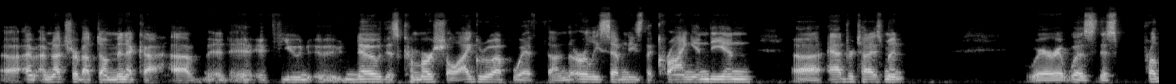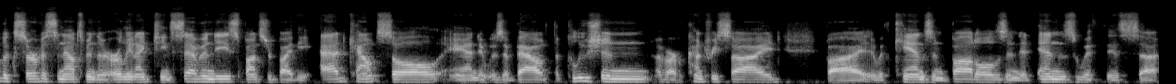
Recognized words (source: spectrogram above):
uh, I'm not sure about Dominica. Uh, if you know this commercial, I grew up with uh, in the early 70s the Crying Indian uh, advertisement, where it was this public service announcement in the early 1970s, sponsored by the Ad Council, and it was about the pollution of our countryside by with cans and bottles, and it ends with this uh,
